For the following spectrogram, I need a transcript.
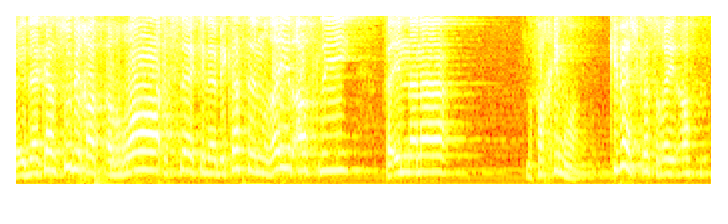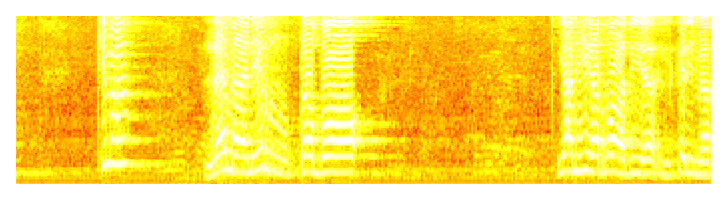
فإذا كان سبقت الراء الساكنة بكسر غير أصلي فإننا نفخمها. كيفاش كسر غير أصلي؟ كما لمن ارتضى. يعني هي الراء دي الكلمة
